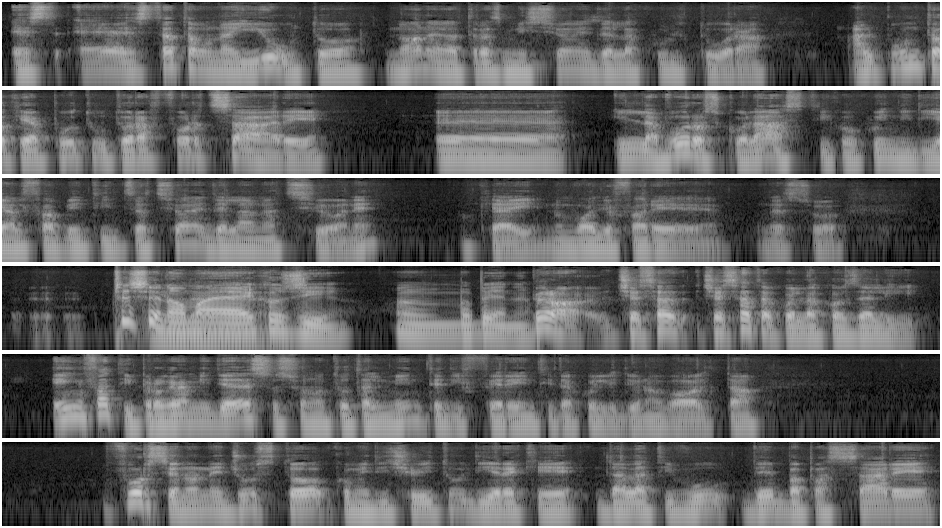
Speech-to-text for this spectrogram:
è, è stata un aiuto no, nella trasmissione della cultura, al punto che ha potuto rafforzare eh, il lavoro scolastico, quindi di alfabetizzazione della nazione. Ok, non voglio fare adesso. eh, sì, sì, no, ma è così. eh, va bene. però c'è, sta- c'è stata quella cosa lì. E infatti i programmi di adesso sono totalmente differenti da quelli di una volta. Forse non è giusto, come dicevi tu, dire che dalla TV debba passare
